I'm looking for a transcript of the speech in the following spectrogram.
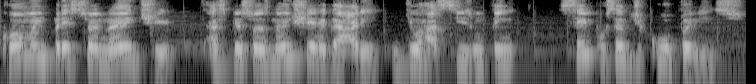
Como é impressionante as pessoas não enxergarem que o racismo tem 100% de culpa nisso.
